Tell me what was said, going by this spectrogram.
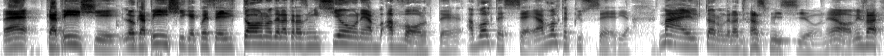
eh? Capisci? Lo capisci che questo è il tono della trasmissione? A, a volte, a volte è, se- a volte è più seria, ma è il tono della trasmissione. Oh, mi, fa,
